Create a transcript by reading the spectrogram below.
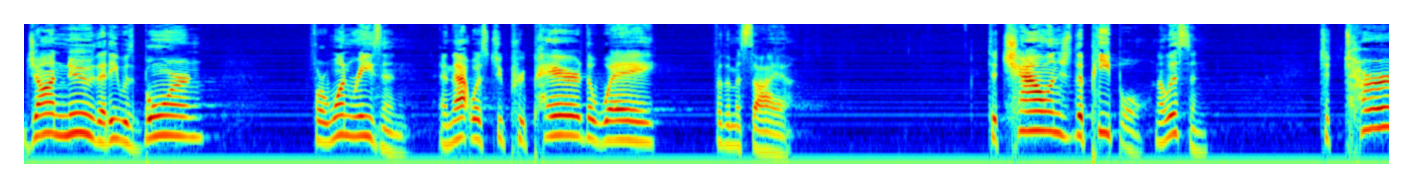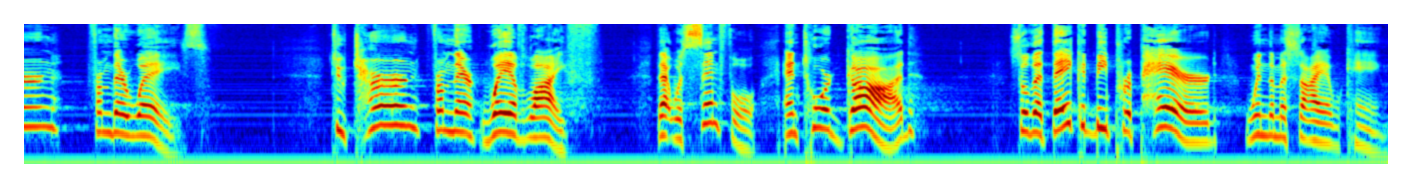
John knew that he was born for one reason, and that was to prepare the way for the Messiah. To challenge the people. Now listen. To turn from their ways. To turn from their way of life that was sinful and toward God so that they could be prepared when the Messiah came.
